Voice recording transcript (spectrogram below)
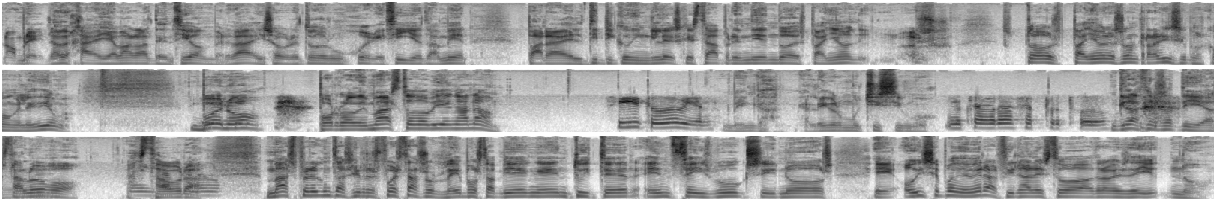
no, hombre, no deja de llamar la atención, ¿verdad? Y sobre todo es un jueguecillo también para el típico inglés que está aprendiendo español. Todos los españoles son rarísimos con el idioma. Bueno, por lo demás, ¿todo bien, Ana? Sí, todo bien. Venga, me alegro muchísimo. Muchas gracias por todo. Gracias a ti, hasta luego. Hasta ahora. Más preguntas y respuestas os leemos también en Twitter, en Facebook. Si nos eh, hoy se puede ver al final esto a través de YouTube? no.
